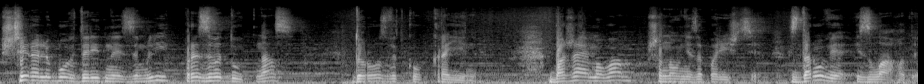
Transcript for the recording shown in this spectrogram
щира любов до рідної землі призведуть нас до розвитку країни. Бажаємо вам, шановні запоріжці, здоров'я і злагоди,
